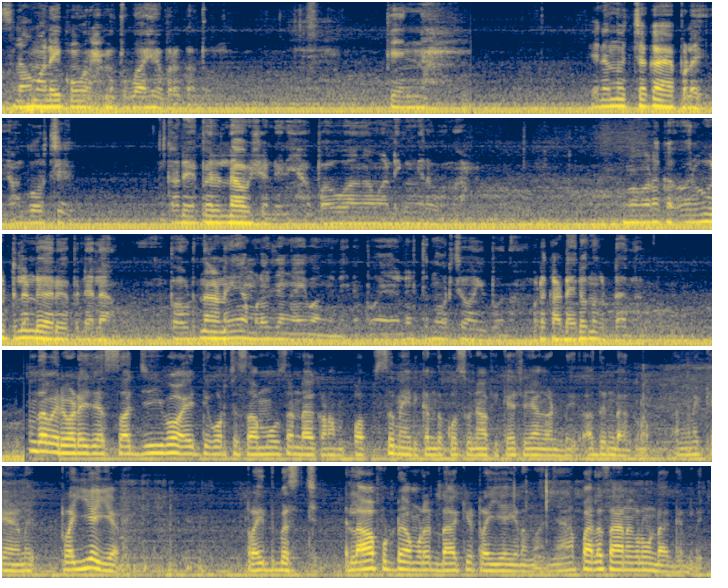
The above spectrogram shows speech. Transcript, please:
അസ്സാം വലൈക്കും വറഹമത്തല്ലാഹി വാബർക്കാത്തു പിന്നെ പിന്നെ ഒന്ന് ഉച്ചക്കായപ്പോഴേ നമുക്ക് കുറച്ച് കറിവേപ്പിലെല്ലാം ആവശ്യമുണ്ട് ഇനി അപ്പോൾ അത് വാങ്ങാൻ വേണ്ടി ഇങ്ങനെ പോകുന്നതാണ് അപ്പോൾ അവിടെ ഒരു വീട്ടിലുണ്ട് കറിവേപ്പിന്റെ എല്ലാം അപ്പോൾ അവിടെ നിന്നാണ് നമ്മളൊരു ചങ്ങായി വാങ്ങേണ്ടത് അപ്പോൾ അയാളുടെ അടുത്ത് നിന്ന് കുറച്ച് വാങ്ങിപ്പോന്ന ഇവിടെ കടയിലൊന്നും കിട്ടാറില്ല. എന്താ പരിപാടി വെച്ചാൽ സജീവമായിട്ട് കുറച്ച് സമൂസ ഉണ്ടാക്കണം. പപ്സ് മേടിക്കുന്ന കൊസുനാഫിക്കേഷൻ സുനാഫിക്കേഷൻ ഞാൻ കണ്ട് അത് ഉണ്ടാക്കണം. അങ്ങനെയൊക്കെയാണ് ട്രൈ ചെയ്യാണ് ട്രൈ ദി ബെസ്റ്റ് എല്ലാ ഫുഡും നമ്മൾ ഉണ്ടാക്കി ട്രൈ ചെയ്യണമെന്ന് ഞാൻ പല സാധനങ്ങളും ഉണ്ടാക്കുന്നുണ്ട്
